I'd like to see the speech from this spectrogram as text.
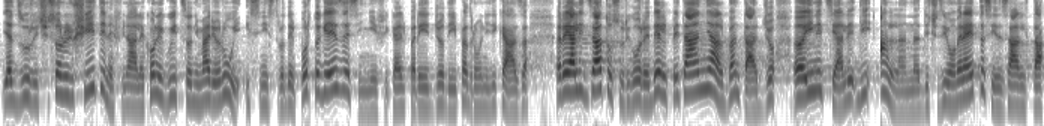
Gli azzurri ci sono riusciti nel finale con il guizzo di Mario Rui, il sinistro del portoghese, significa il pareggio dei padroni di casa, realizzato sul rigore del Petagna al vantaggio eh, iniziale di Allan. Decisivo Meret si esalta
